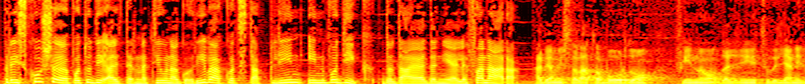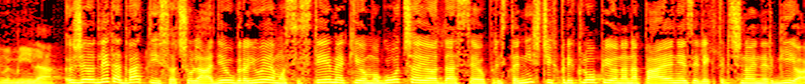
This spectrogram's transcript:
Preizkušajo pa tudi alternativna goriva, kot sta plin in vodik, dodaja Daniele Fanara. Abbiamo installato a bordo fino dall'inizio degli anni 2000 Že od leta 2000 v ladje ugrajujemo sisteme, ki omogočajo, da se v pristaniščih priklopijo na napajanje z električno energijo.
